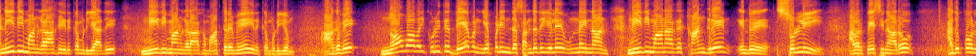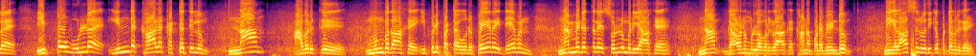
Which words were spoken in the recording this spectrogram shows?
அநீதிமான்களாக இருக்க முடியாது. நீதிமான்களாக மாத்திரமே இருக்க முடியும். ஆகவே நோவாவை குறித்து தேவன் எப்படி இந்த சந்ததியிலே உன்னை நான் நீதிமானாக காண்கிறேன் என்று சொல்லி அவர் பேசினாரோ அதுபோல இப்போ உள்ள இந்த காலகட்டத்திலும் நாம் அவருக்கு முன்பதாக இப்படிப்பட்ட ஒரு பெயரை தேவன் நம்மிடத்திலே சொல்லும்படியாக நாம் கவனமுள்ளவர்களாக காணப்பட வேண்டும். நீங்கள் ஆசிர்வதிக்கப்பட்டவர்கள்.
